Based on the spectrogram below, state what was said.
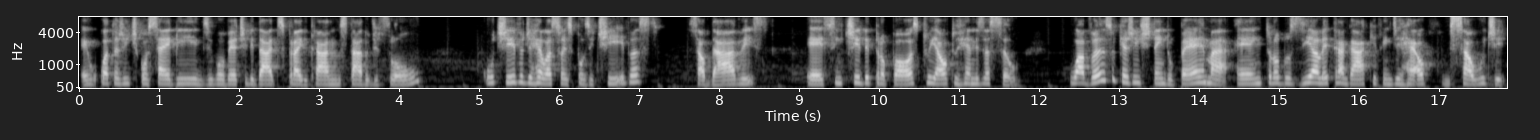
é, o quanto a gente consegue desenvolver atividades para entrar no estado de flow, cultivo de relações positivas, saudáveis, é, sentido e propósito e autorrealização. O avanço que a gente tem do PERMA é introduzir a letra H, que vem de health, de saúde.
